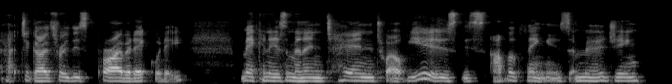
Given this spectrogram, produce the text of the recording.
had to go through this private equity mechanism. And in 10, 12 years, this other thing is emerging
